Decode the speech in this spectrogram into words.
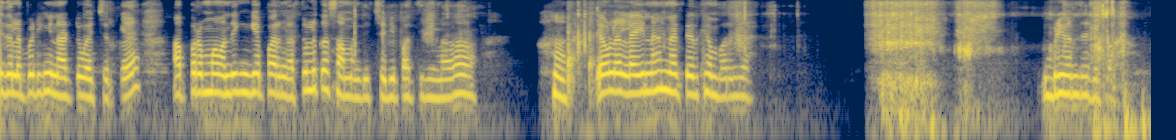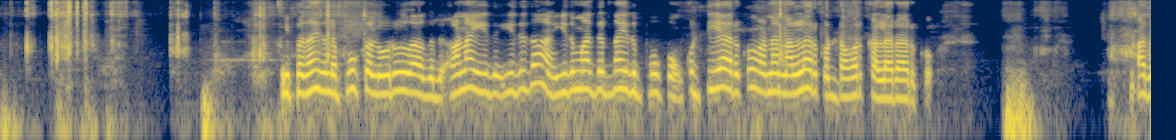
இதில் பிடிங்கி நட்டு வச்சுருக்கேன். அப்புறமா வந்து இங்கே பாருங்க துளுக்க சாமந்தி செடி பார்த்தீங்களா எவ்வளோ லைனாக நட்டு இருக்கேன் பாருங்க. இப்படி வந்து இருப்பா இப்போதான் இதுல பூக்கள் உருவாகுது. ஆனா இது இதுதான் இது மாதிரி தான் இது பூக்கும். குட்டியா இருக்கும் ஆனா நல்லா இருக்கும் டார்க் கலராக இருக்கும். அது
